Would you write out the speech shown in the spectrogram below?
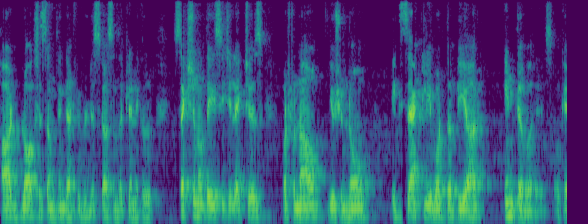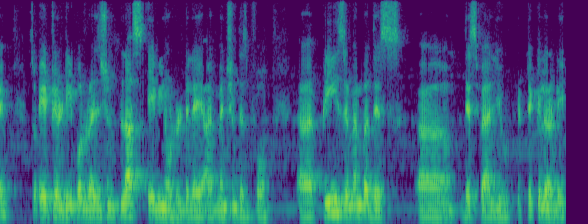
Heart blocks is something that we will discuss in the clinical section of the ECG lectures. But for now, you should know exactly what the PR interval is. Okay. So atrial depolarization plus AV nodal delay. I've mentioned this before. Uh, please remember this, uh, this value, particularly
